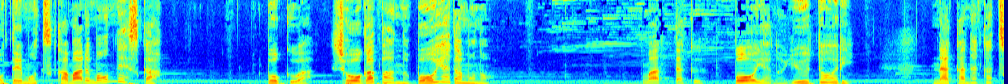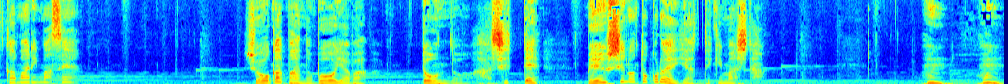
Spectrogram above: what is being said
とても捕まるもんですか。僕は生姜パンの坊やだもの。まったく坊やの言う通りなかなか捕まりません。生姜パンの坊やはどんどん走って目牛のところへやってきました。ふんふん。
